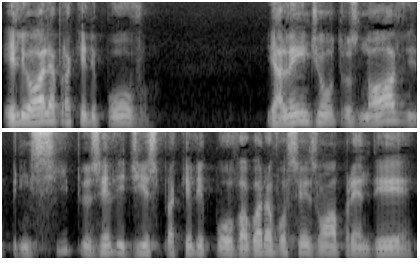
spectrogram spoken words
ele olha para aquele povo e, além de outros nove princípios, ele diz para aquele povo: agora vocês vão aprender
